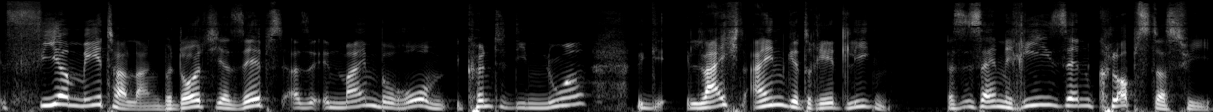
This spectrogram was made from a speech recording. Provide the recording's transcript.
Vier Meter lang bedeutet ja selbst, also in meinem Büro könnte die nur leicht eingedreht liegen. Das ist ein riesen Klops, das Vieh.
